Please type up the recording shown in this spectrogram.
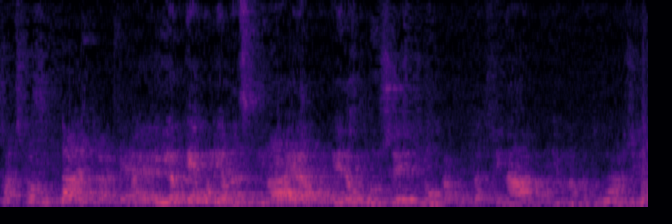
saps, com un tall, perquè... I el que volíem explicar era, era un procés, no un resultat final i una metodologia.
